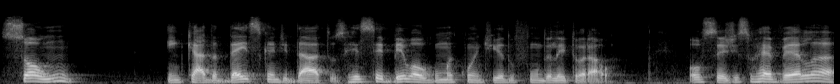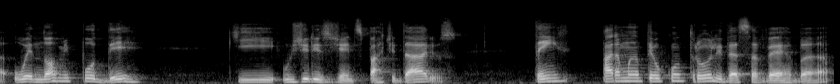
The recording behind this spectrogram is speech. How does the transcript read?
só um em cada dez candidatos recebeu alguma quantia do fundo eleitoral. Ou seja, isso revela o enorme poder que os dirigentes partidários têm para manter o controle dessa verba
